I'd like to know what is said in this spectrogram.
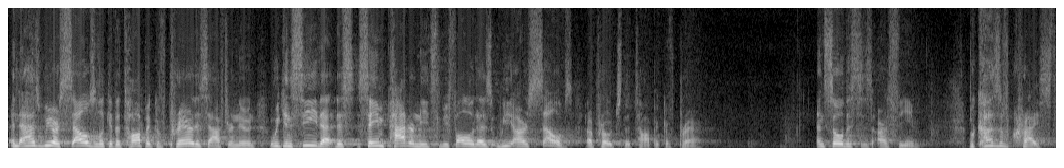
And as we ourselves look at the topic of prayer this afternoon, we can see that this same pattern needs to be followed as we ourselves approach the topic of prayer. And so, this is our theme. Because of Christ,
